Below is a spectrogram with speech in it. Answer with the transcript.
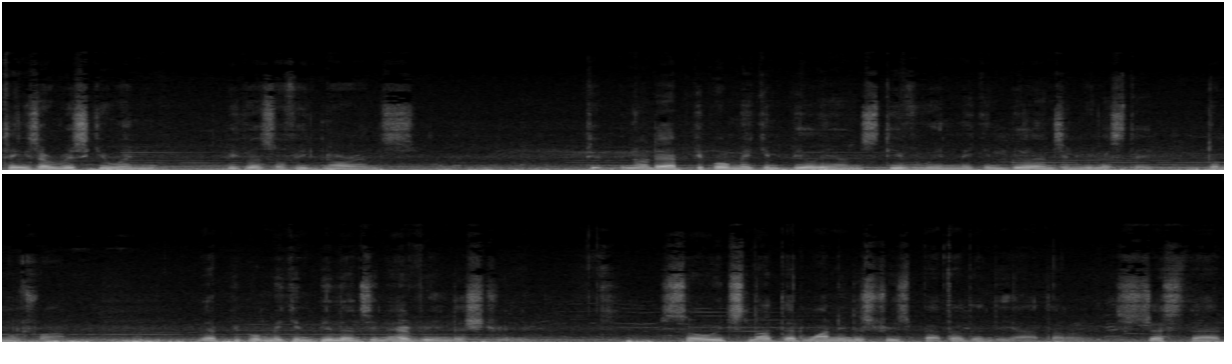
things are risky when because of ignorance. You know, there are people making billions. Steve Wynn making billions in real estate. Donald Trump. There are people making billions in every industry. So it's not that one industry is better than the other. It's just that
